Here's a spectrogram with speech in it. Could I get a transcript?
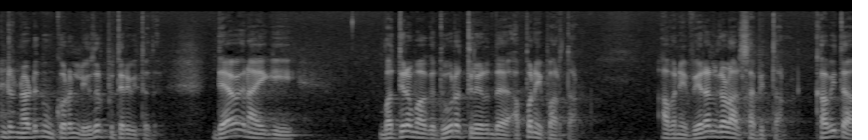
என்று நடுங்கும் குரலில் எதிர்ப்பு தெரிவித்தது. தேவநாயகி பத்திரமாக தூரத்தில் இருந்த அப்பனை பார்த்தாள் அவனை விரல்களால் சபித்தாள் கவிதா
